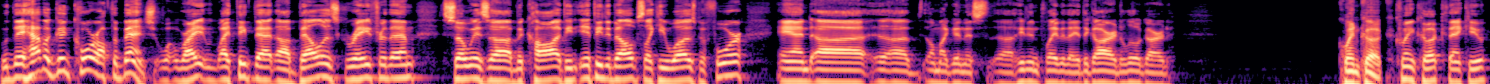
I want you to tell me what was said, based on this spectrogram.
they have a good core off the bench, right? I think that uh, Bell is great for them. So is uh, McCaw if he if he develops like he was before. And uh, uh oh my goodness, uh, he didn't play today. The guard, the little guard. Quinn Cook. Quinn Cook, thank you.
